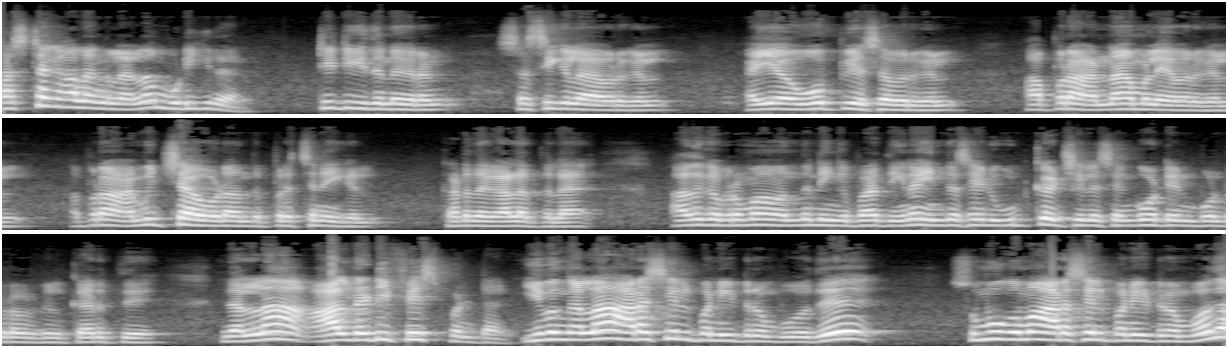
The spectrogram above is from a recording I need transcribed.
கஷ்ட காலங்களெல்லாம் முடிக்கிறார். டிடி தினகரன் சசிகலா அவர்கள் ஐயா ஓபிஎஸ் அவர்கள் அப்புறம் அண்ணாமலை அவர்கள் அப்புறம் அமித்ஷாவோட அந்த பிரச்சனைகள் கடந்த காலத்தில். அதுக்கப்புறமா வந்து நீங்கள் பார்த்தீங்கன்னா இந்த சைடு உட்கட்சியில் செங்கோட்டையன் போன்றவர்கள் கருத்து இதெல்லாம் ஆல்ரெடி ஃபேஸ் பண்ணிட்டார். இவங்கெல்லாம் அரசியல் பண்ணிட்டு இருக்கும்போது சுமூகமாக அரசியல் பண்ணிட்டு இருக்கும்போது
